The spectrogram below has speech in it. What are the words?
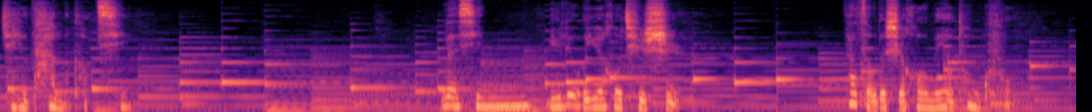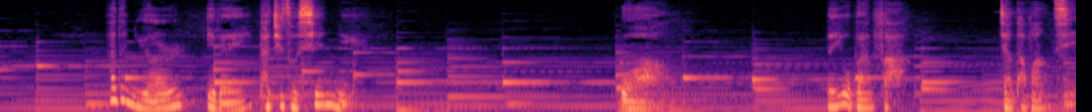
却又叹了口气。乐心于六个月后去世，他走的时候没有痛苦。他的女儿以为他去做仙女，我没有办法将他忘记。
